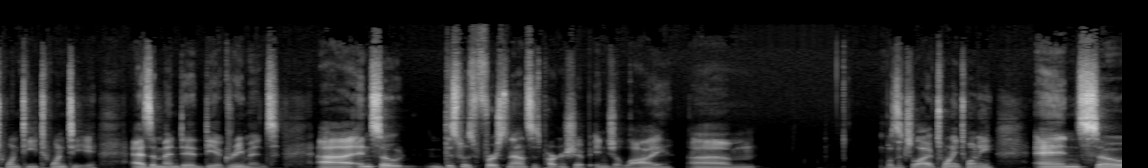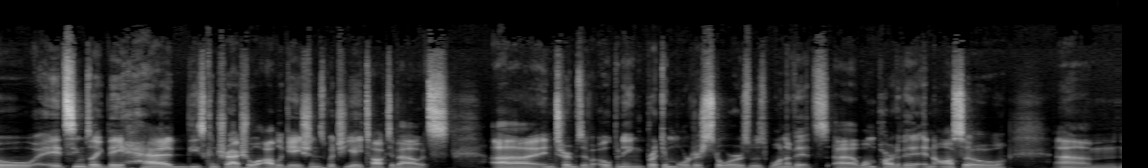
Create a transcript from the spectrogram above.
2020, as amended the agreement. Uh, and so this was first announced as partnership in July. Um, was it July of 2020? And so it seems like they had these contractual obligations, which Ye talked about uh, in terms of opening brick and mortar stores was one of it, uh, one part of it, and also um,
